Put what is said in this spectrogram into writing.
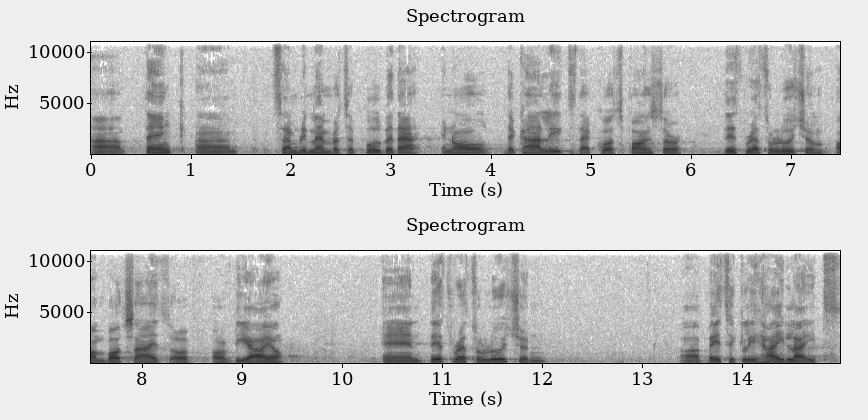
uh, thank um, Assembly Member Sepulveda and all the colleagues that co-sponsor this resolution on both sides of, of the aisle. And this resolution uh, basically highlights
